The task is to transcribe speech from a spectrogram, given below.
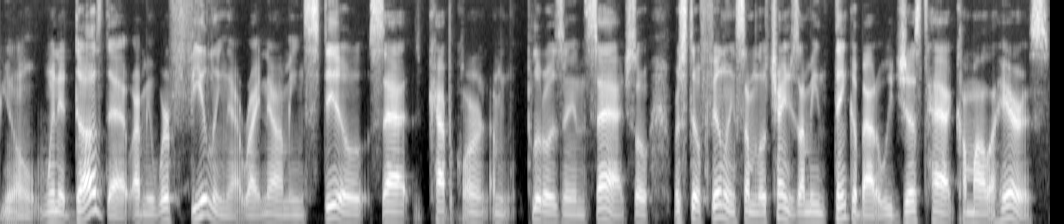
you know, when it does that, I mean, we're feeling that right now. I mean, still Sag Capricorn, I mean, Pluto is in Sag. So we're still feeling some of those changes. I mean, think about it. We just had Kamala Harris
